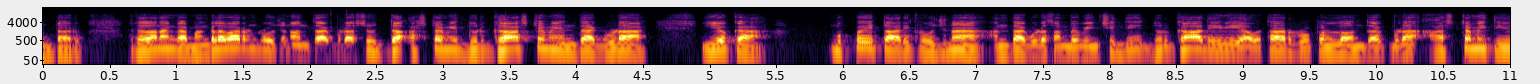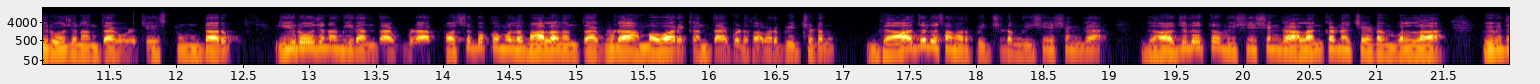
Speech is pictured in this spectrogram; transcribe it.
ఉంటారు. ప్రధానంగా మంగళవారం రోజున అంతా కూడా శుద్ధ అష్టమి దుర్గాష్టమి అంతా కూడా ఈ యొక్క ముప్పై తారీఖు రోజున అంతా కూడా సంభవించింది. దుర్గాదేవి అవతార రూపంలో అంతా కూడా అష్టమి తిథి రోజున అంతా కూడా చేస్తూ ఉంటారు. ఈ రోజున మీరంతా కూడా పసుపు కొమ్మల మాలనంతా కూడా అమ్మవారికి అంతా కూడా సమర్పించడం గాజులు సమర్పించడం విశేషంగా గాజులతో విశేషంగా అలంకరణ చేయడం వల్ల వివిధ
